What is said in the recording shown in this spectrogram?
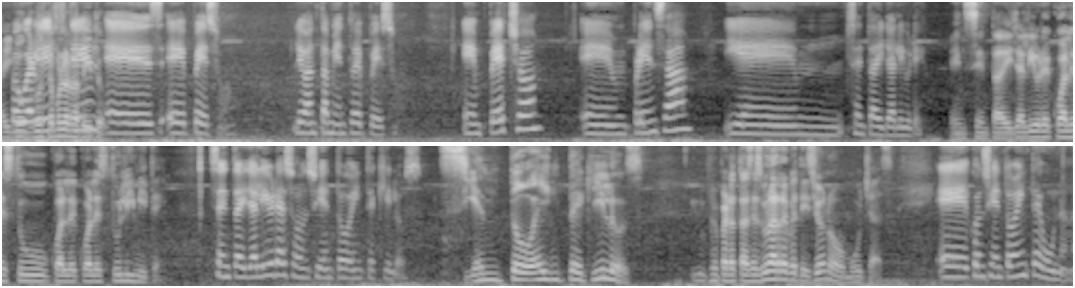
Ahí powerlifting es eh, peso, levantamiento de peso. En pecho, en prensa y en sentadilla libre. En sentadilla libre, ¿cuál es tu, cuál, cuál es tu límite? Sentadilla libre son 120 kilos. 120 kilos. ¿Pero te haces una repetición o muchas? Eh, con 121.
